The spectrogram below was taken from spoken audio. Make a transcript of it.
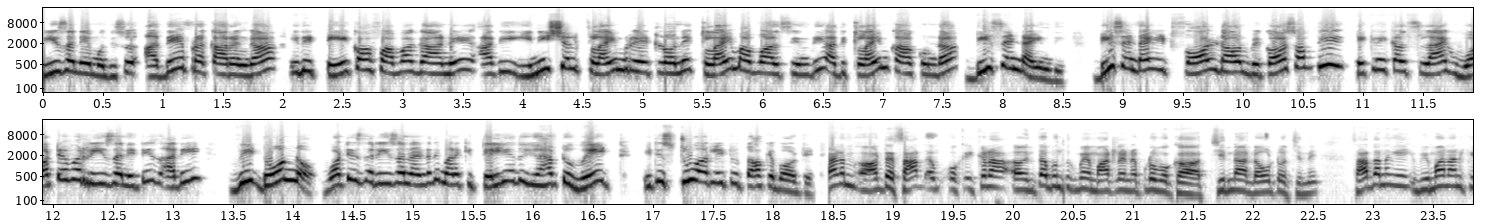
రీజన్ ఏముంది? సో అదే ప్రకారంగా ఇది టేక్ ఆఫ్ అవ్వగానే అది ఇనిషియల్ క్లైమ్ రేట్లోనే క్లైమ్ అవ్వాల్సింది. అది క్లైమ్ కాకుండా డీసెంట్ అయింది. డీసెంట్ అయి it fall down because of the technical snag whatever reason it is అది we don't know what is the reason అనేది మనకి తెలియదు. You have to wait it is too early to talk about it madam అంటే ఇక్కడ ఇంత ముందుకు మేము మాట్లాడినప్పుడు ఒక చిన్న డౌట్ వచ్చింది. సాధారణంగా విమానానికి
